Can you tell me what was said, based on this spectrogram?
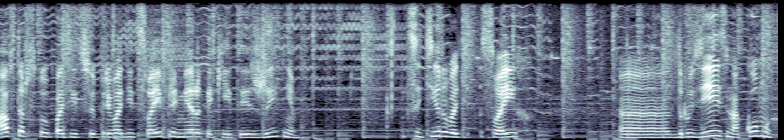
авторскую позицию, приводить свои примеры какие-то из жизни, цитировать своих э, друзей, знакомых,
